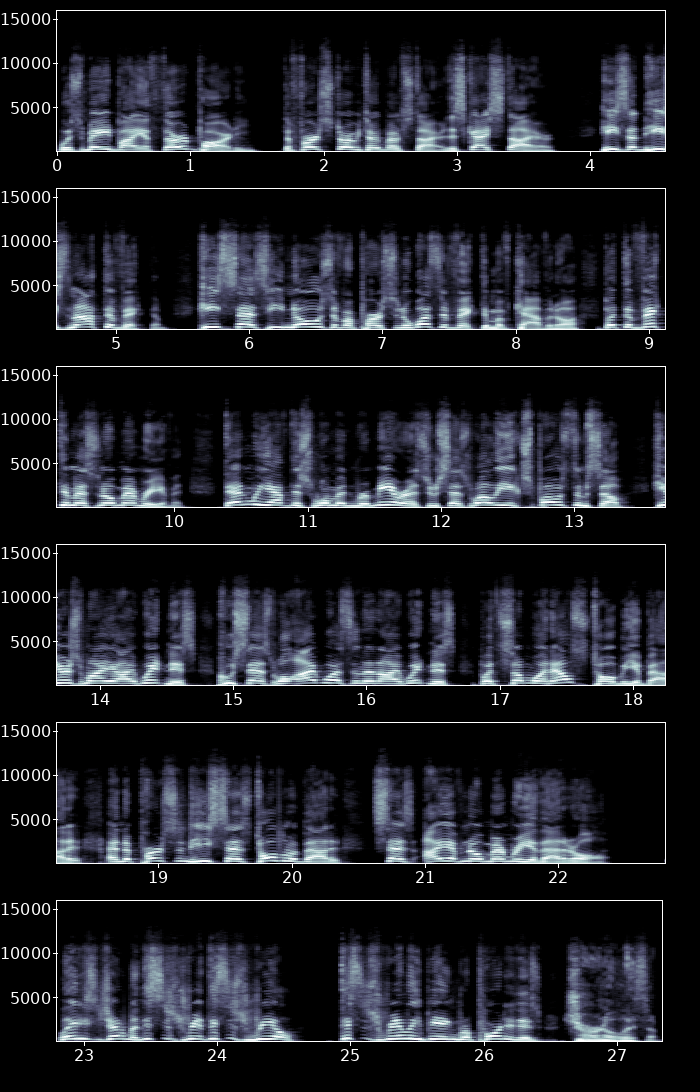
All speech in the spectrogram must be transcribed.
was made by a third party. The first story we talked about Steyer. This guy Steyer He's a, he's not the victim. He says he knows of a person who was a victim of Kavanaugh, but the victim has no memory of it. Then we have this woman Ramirez who says, "Well, he exposed himself. Here's my eyewitness who says, "Well, I wasn't an eyewitness, but someone else told me about it." And the person he says told him about it says, "I have no memory of that at all." Ladies and gentlemen, this is real. This is real. This is really being reported as journalism.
